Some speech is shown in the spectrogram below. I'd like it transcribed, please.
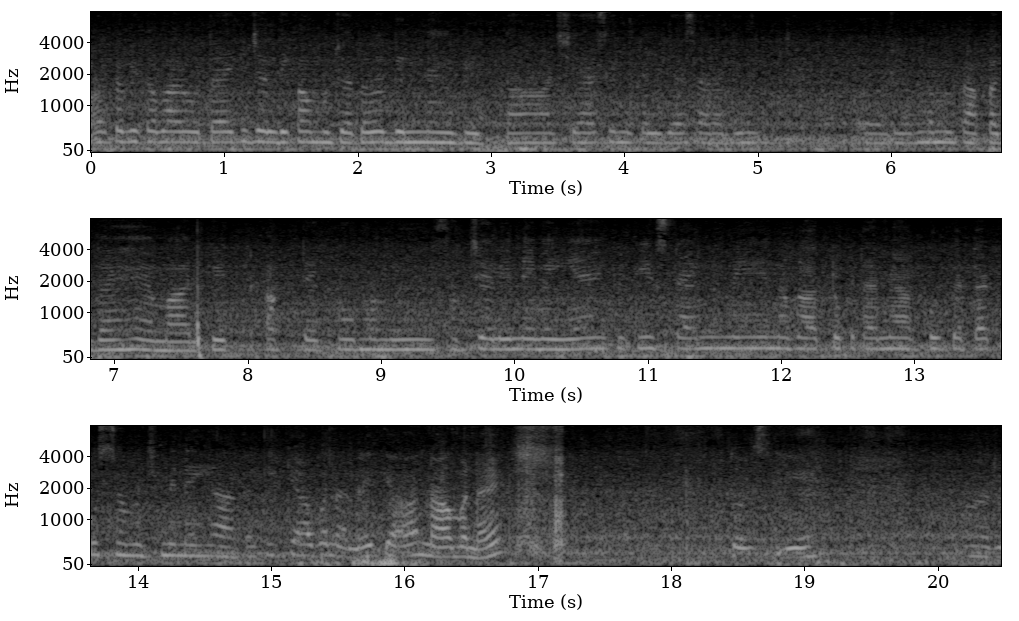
और कभी कभार होता है कि जल्दी काम हो जाता तो दिन नहीं बीतता, आज ऐसे निकल गया सारा दिन। और मम्मी पापा गए हैं मार्केट, अब देखो मम्मी सब्ज़ियाँ लेने गई हैं, क्योंकि इस टाइम में, नवरात्रों के टाइम में आपको पता है, कुछ समझ में नहीं आता कि क्या बनाना है, क्या ना बनाए। तो इसलिए, और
